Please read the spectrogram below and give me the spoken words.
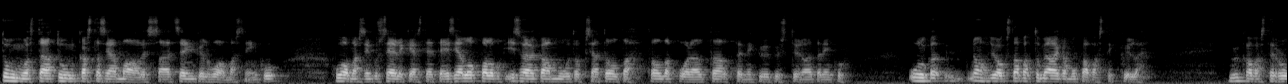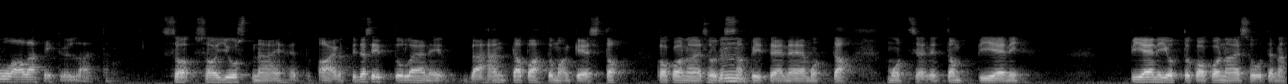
tungosta ja tunkasta siellä maalissa. Että sen kyllä huomasi, niin kuin, huomasi niin kuin selkeästi, että ei siellä loppujen lopuksi isojakaan muutoksia tuolta, tuolta puolelta tarvitse, niin kyllä pystyy noita niin kuin ulko, no, juoksutapahtumia aika mukavasti kyllä, mukavasti rullaa läpi kyllä. Että. Se, se on just näin, että ainut mitä siitä tulee, niin vähän tapahtuman kesto kokonaisuudessaan mm. pitenee, mutta, mutta se nyt on pieni, pieni juttu kokonaisuutena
